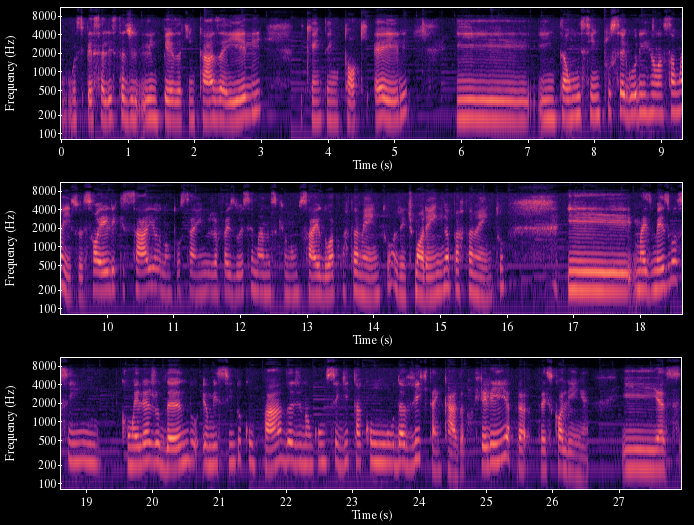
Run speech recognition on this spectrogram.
um especialista de limpeza aqui em casa, é ele e quem tem um toque é ele. E, e, então me sinto segura em relação a isso. É só ele que sai, eu não tô saindo, já faz duas semanas que eu não saio do apartamento. A gente mora em apartamento. E mas mesmo assim, com ele ajudando, eu me sinto culpada de não conseguir estar tá com o Davi que está em casa, porque ele ia para a escolinha. E, as,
